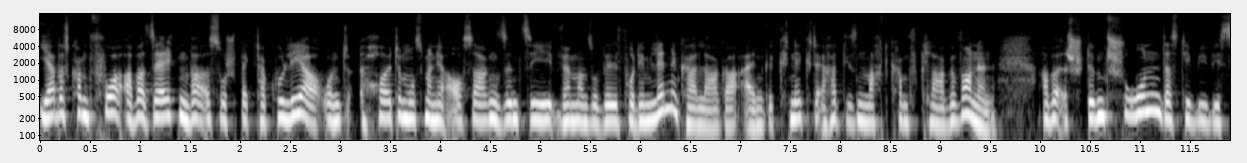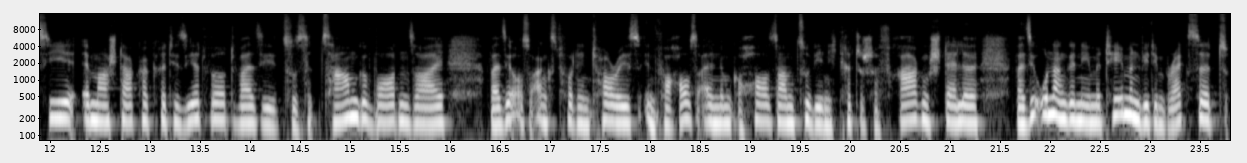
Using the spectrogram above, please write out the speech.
Ja, das kommt vor, aber selten war es so spektakulär. Und heute muss man ja auch sagen, sind sie, wenn man so will, vor dem Lineker-Lager eingeknickt. Er hat diesen Machtkampf klar gewonnen. Aber es stimmt schon, dass die BBC immer stärker kritisiert wird, weil sie zu zahm geworden sei, weil sie aus Angst vor den Tories in vorauseilendem Gehorsam zu wenig kritische Fragen stelle, weil sie unangenehme Themen wie den Brexit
